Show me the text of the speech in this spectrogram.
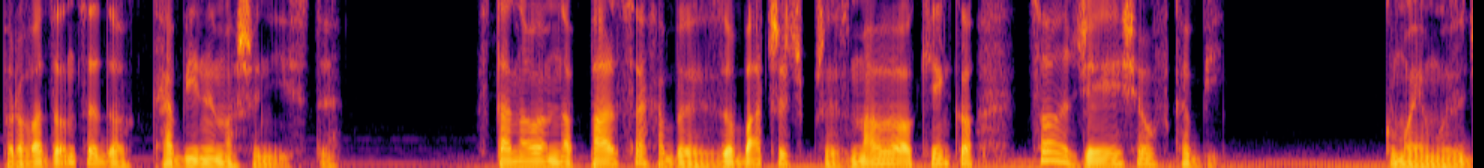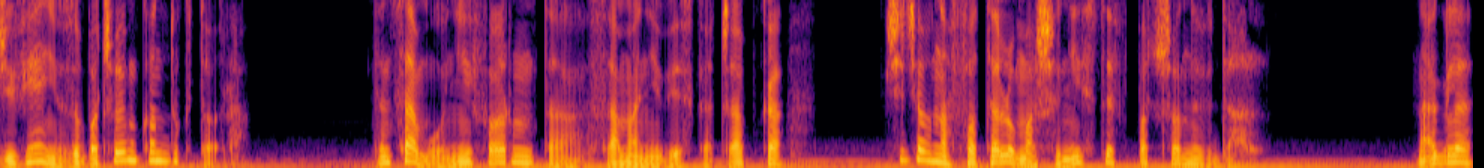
prowadzące do kabiny maszynisty. Stanąłem na palcach, aby zobaczyć przez małe okienko, co dzieje się w kabinie. Ku mojemu zdziwieniu zobaczyłem konduktora. Ten sam uniform, ta sama niebieska czapka, siedział na fotelu maszynisty wpatrzony w dal. Nagle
